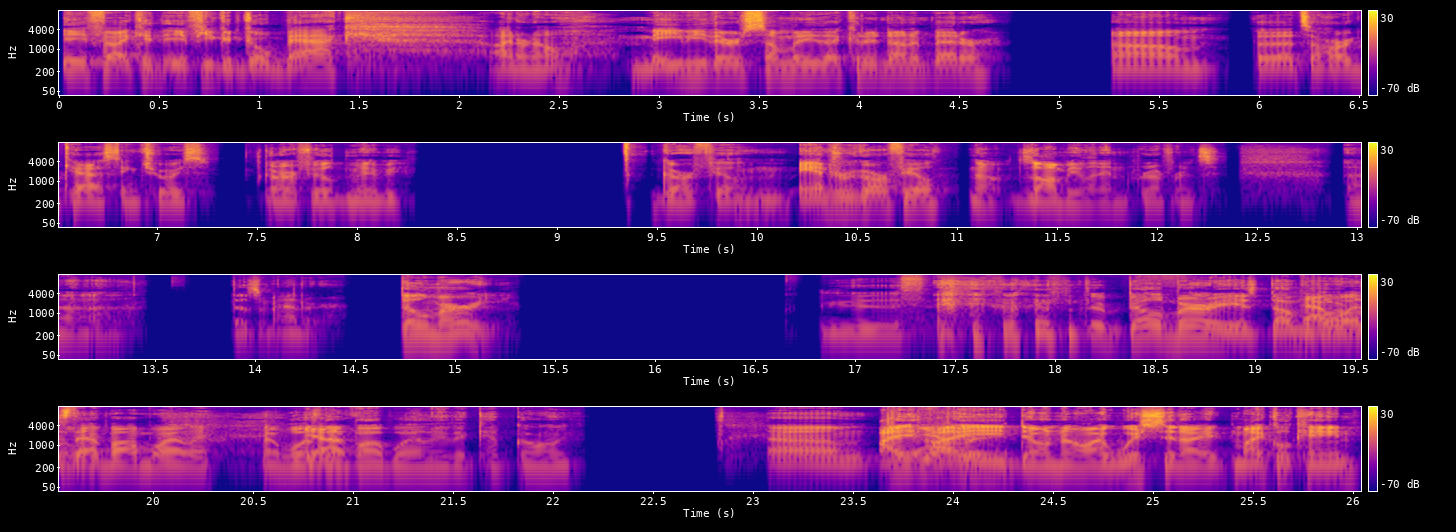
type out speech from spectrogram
If I could, if you could go back, I don't know. Maybe there's somebody that could have done it better. Um, but that's a hard casting choice. Garfield maybe. Garfield, Mm. Andrew Garfield. No, Zombieland reference. Uh doesn't matter. Bill Murray. Bill Murray is Dumbledore. That was that Bob Wiley. That was Yeah. that Bob Wiley that kept calling. Um, I yeah, I but- don't know. I wish that I Michael Caine.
